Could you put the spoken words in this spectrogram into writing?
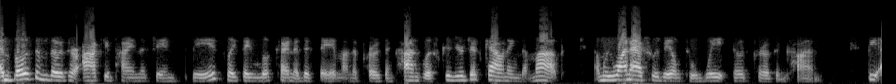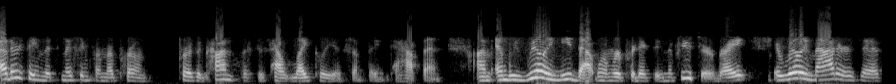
And both of those are occupying the same space. Like they look kind of the same on the pros and cons list because you're just counting them up. And we want to actually be able to weight those pros and cons. The other thing that's missing from a pro, pros and cons list is how likely is something to happen. Um, and we really need that when we're predicting the future, right? It really matters if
